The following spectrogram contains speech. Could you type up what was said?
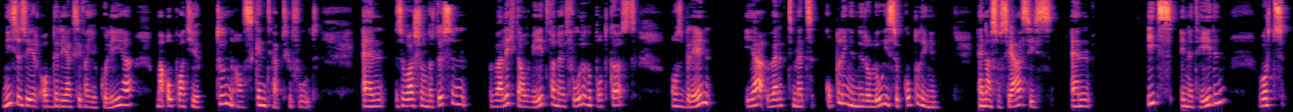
Niet zozeer op de reactie van je collega, maar op wat je toen als kind hebt gevoeld. En zoals je ondertussen wellicht al weet vanuit vorige podcasts, ons brein ja, werkt met koppelingen, neurologische koppelingen en associaties. En iets in het heden wordt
